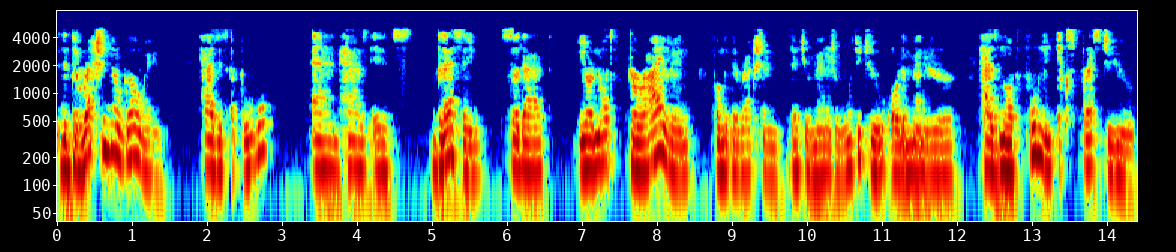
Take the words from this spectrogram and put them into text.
the direction you're going has its approval and has its blessing so that you're not driving from the direction that your manager wants you to or the manager has not fully expressed to you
